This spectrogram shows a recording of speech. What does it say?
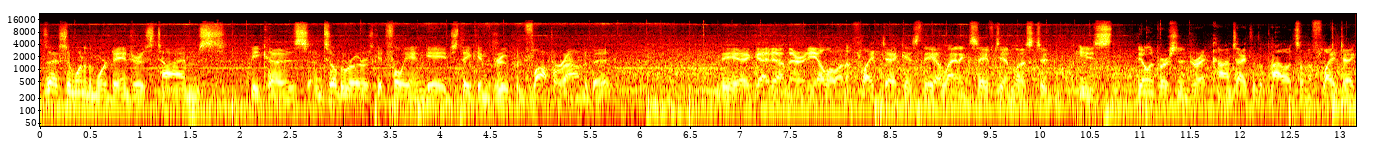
It's actually one of the more dangerous times because until the rotors get fully engaged, they can droop and flop around a bit. The uh, guy down there in yellow on the flight deck is the landing safety enlisted. He's the only person in direct contact with the pilots on the flight deck.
